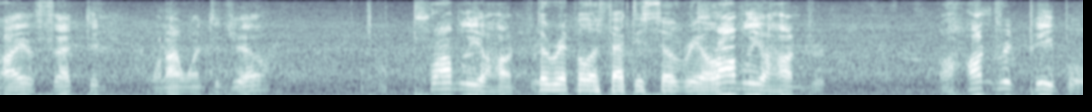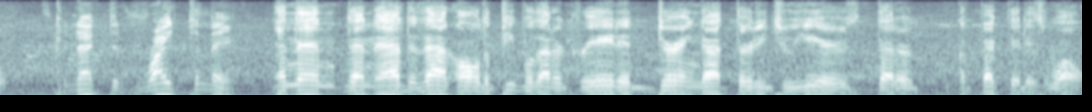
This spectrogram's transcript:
I affected when I went to jail? Probably a hundred. The ripple effect is so real. Probably a hundred. A hundred people connected right to me. And then, then add to that all the people that are created during that 32 years that are affected as well.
